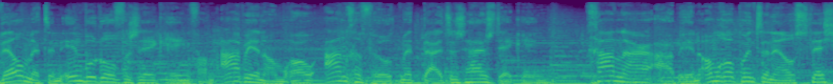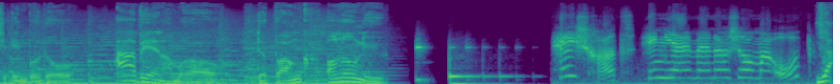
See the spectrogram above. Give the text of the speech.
Wel met een inboedelverzekering van ABN AMRO aangevuld met buitenshuisdekking. Ga naar abnamro.nl slash inboedel. ABN AMRO, de bank anno nu. hey schat, hing jij mij nou zomaar op? Ja,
